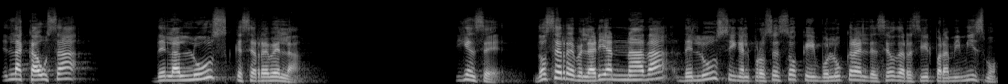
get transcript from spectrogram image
es la causa de la luz que se revela. Fíjense, no se revelaría nada de luz sin el proceso que involucra el deseo de recibir para mí mismo.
